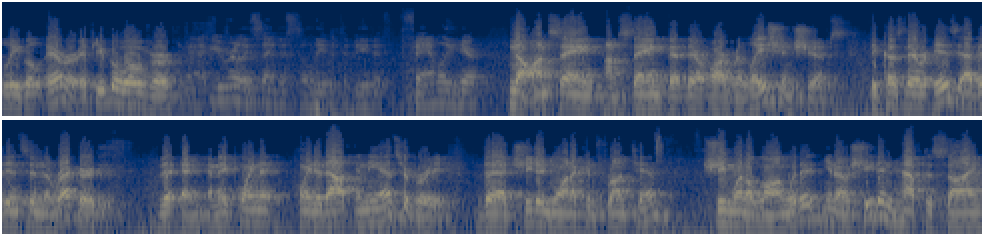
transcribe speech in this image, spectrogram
legal error. If you go over, I mean, are you really saying this to leave it to be the family here? no, I'm saying, I'm saying that there are relationships, because there is evidence in the record that, and, and they pointed, pointed out in the answer brief, that she didn't want to confront him. She went along with it. You know, she didn't have to sign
